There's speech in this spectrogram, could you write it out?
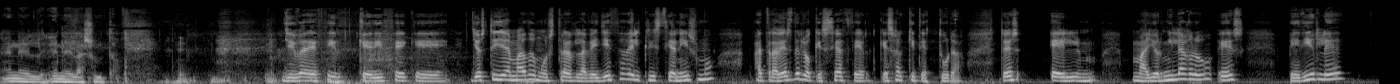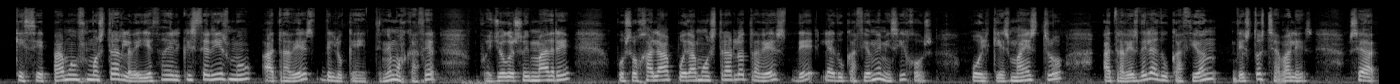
en el, en el asunto. Yo iba a decir que dice que yo estoy llamado a mostrar la belleza del cristianismo a través de lo que sé hacer, que es arquitectura. Entonces, el mayor milagro es pedirle que sepamos mostrar la belleza del cristianismo a través de lo que tenemos que hacer. Pues yo que soy madre, pues ojalá pueda mostrarlo a través de la educación de mis hijos, o el que es maestro a través de la educación de estos chavales. O sea,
